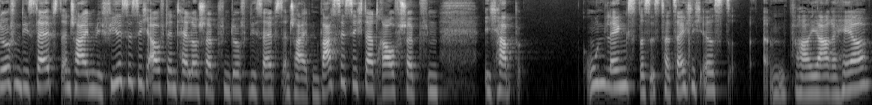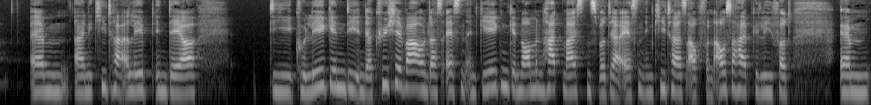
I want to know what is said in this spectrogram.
Dürfen die selbst entscheiden, wie viel sie sich auf den Teller schöpfen? Dürfen die selbst entscheiden, was sie sich da drauf schöpfen? Ich habe unlängst, das ist tatsächlich erst ein paar Jahre her, ähm, eine Kita erlebt, in der die Kollegin, die in der Küche war und das Essen entgegengenommen hat, meistens wird ja Essen in Kitas auch von außerhalb geliefert, ähm,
